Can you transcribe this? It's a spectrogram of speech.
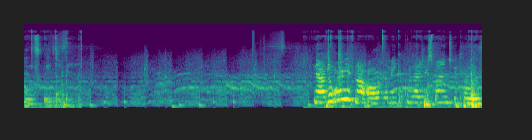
and squeezing. Now, don't worry if not all of the makeup comes out of your sponge because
